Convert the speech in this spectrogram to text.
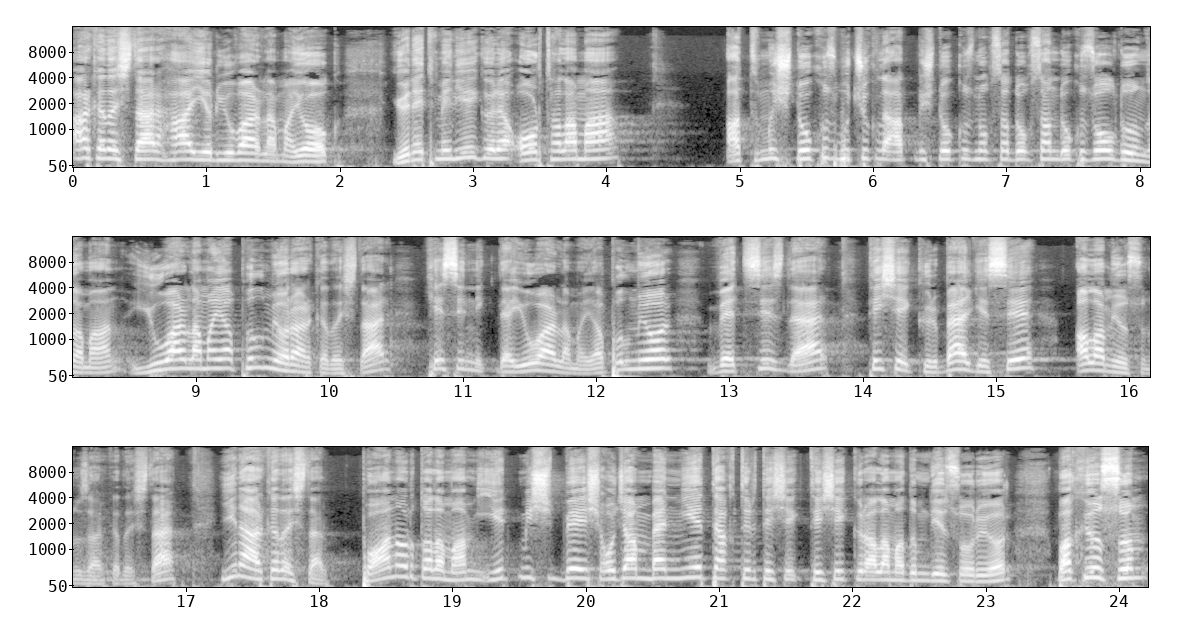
Arkadaşlar hayır yuvarlama yok. Yönetmeliğe göre ortalama 69.5 ile 69.99 olduğun zaman yuvarlama yapılmıyor arkadaşlar. Kesinlikle yuvarlama yapılmıyor ve sizler teşekkür belgesi alamıyorsunuz arkadaşlar. Yine arkadaşlar Puan ortalamam 75. Hocam ben niye takdir teşek teşekkür alamadım diye soruyor. Bakıyorsun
